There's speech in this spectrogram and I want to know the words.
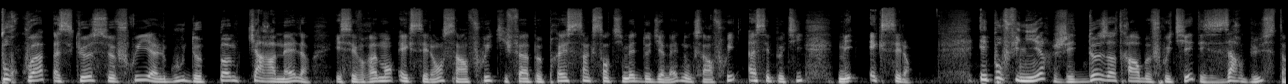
pourquoi? Parce que ce fruit a le goût de pomme caramel et c'est vraiment excellent. C'est un fruit qui fait à peu près 5 cm de diamètre, donc c'est un fruit assez petit mais excellent. Et pour finir, j'ai deux autres arbres fruitiers, des arbustes.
